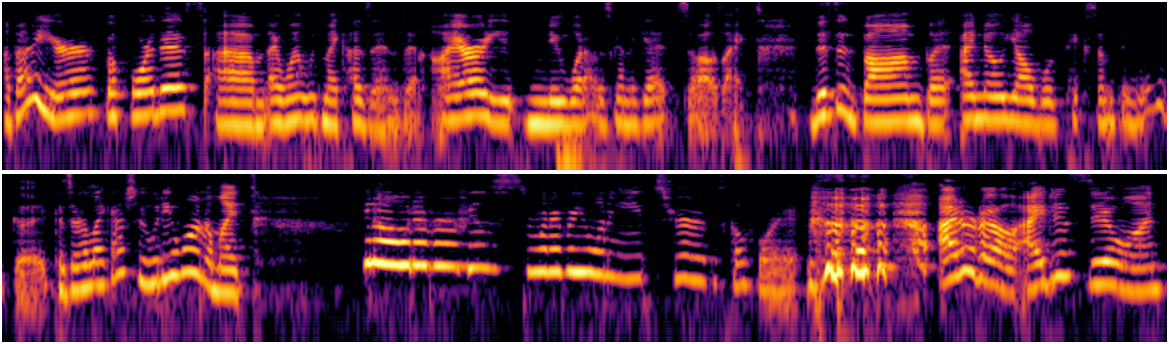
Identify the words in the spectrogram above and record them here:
about a year before this. Um, I went with my cousins and I already knew what I was going to get. So I was like, this is bomb, but I know y'all will pick something really good. Because they're like, Ashley, what do you want? I'm like, you know, whatever feels, whatever you want to eat, sure, let's go for it. I don't know. I just didn't want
